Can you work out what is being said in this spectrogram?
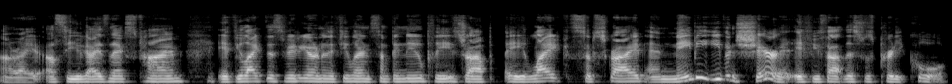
All right, I'll see you guys next time. If you like this video and if you learned something new, please drop a like, subscribe, and maybe even share it if you thought this was pretty cool.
